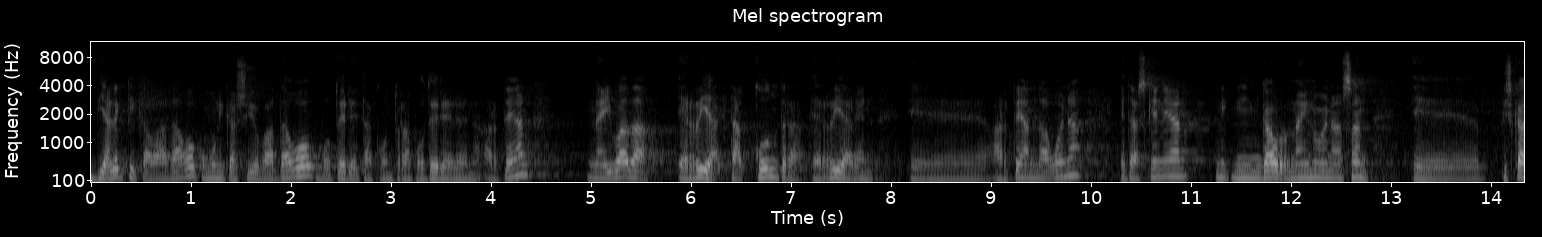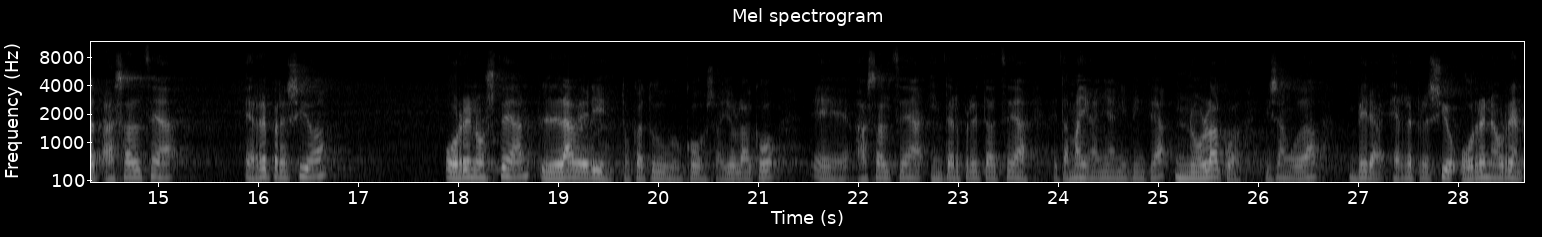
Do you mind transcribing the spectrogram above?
Dialektika bat dago, komunikazio bat dago, botere eta kontrapotereren artean, nahi bada herria eta kontra herriaren e, artean dagoena, eta azkenean nik gaur nahi nuena zen e, pizkat azaltzea errepresioa horren ostean laberi tokatuko saiolako e, azaltzea, interpretatzea eta mai gainean ipintzea nolakoa izango da bera errepresio horren aurrean,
